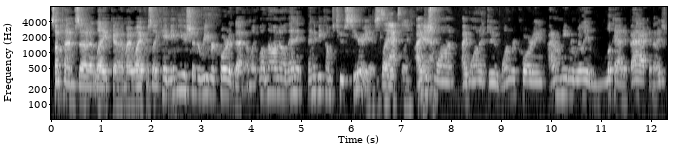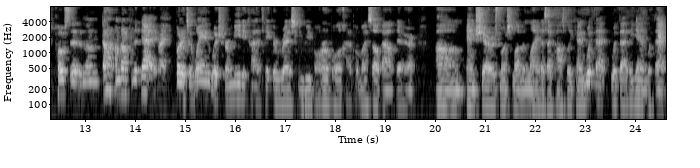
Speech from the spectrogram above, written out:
Sometimes uh, like uh, my wife was like, "Hey, maybe you should have re-recorded that." I'm like, "Well, no, no, then it then it becomes too serious." Like I Yeah. just want I want to do one recording. I don't even really look at it back, and then I just post it, and then I'm done. I'm done for the day. Right. But it's a way in which for me to kind of take a risk and be vulnerable and kind of put myself out there um, and share as much love and light as I possibly can. With that, with that again, with that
